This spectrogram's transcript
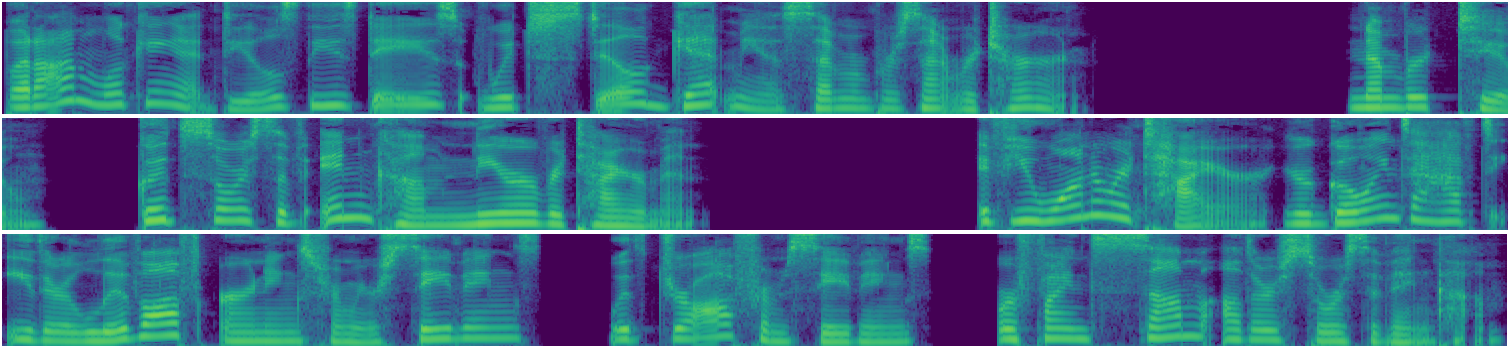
but I'm looking at deals these days which still get me a 7% return. Number two, good source of income near retirement. If you want to retire, you're going to have to either live off earnings from your savings, withdraw from savings, or find some other source of income.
